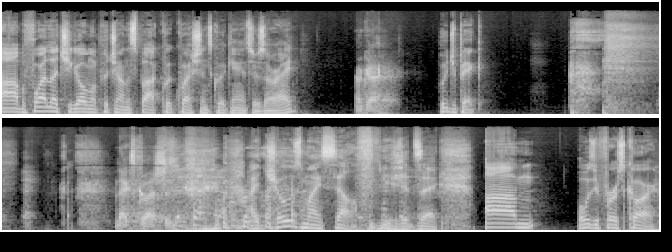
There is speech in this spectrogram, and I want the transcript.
Uh, before I let you go, I'm gonna put you on the spot. Quick questions, quick answers. All right. Okay. Who'd you pick? Next question. I chose myself. You should say. Um, what was your first car?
